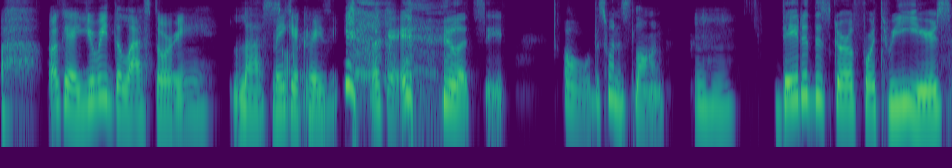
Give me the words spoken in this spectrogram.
okay, you read the last story. Last. Make it crazy. Okay, let's see. Oh, this one is long. mm-hmm. Dated this girl for three years.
